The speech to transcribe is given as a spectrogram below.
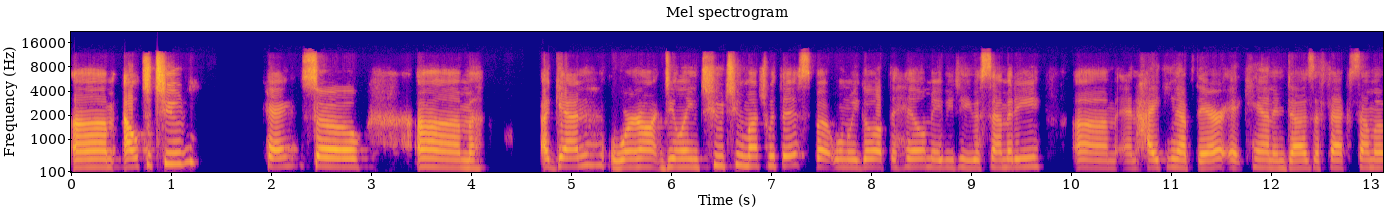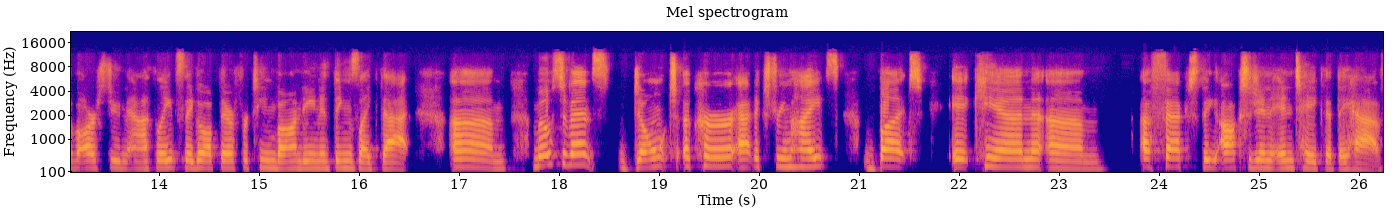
Um, altitude, okay, so um, again, we're not dealing too, too much with this, but when we go up the hill, maybe to Yosemite, um, and hiking up there, it can and does affect some of our student athletes. They go up there for team bonding and things like that. Um, most events don't occur at extreme heights, but it can um, affect the oxygen intake that they have.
